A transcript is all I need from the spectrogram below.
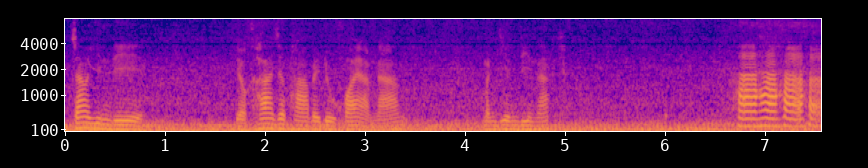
ากเจ้ายินดี เดี๋ยวข้าจะพาไปดูควายอาบน้ำมันเย็นดีนักฮ่าฮ่าฮ่าฮ่า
